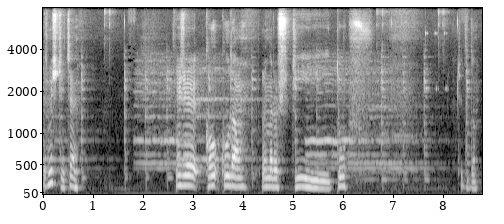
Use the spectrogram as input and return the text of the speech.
Keď myštíte? Myslím, že cooldown priemeru štítu. Čo je toto?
